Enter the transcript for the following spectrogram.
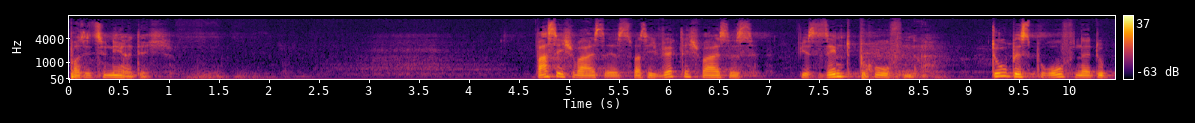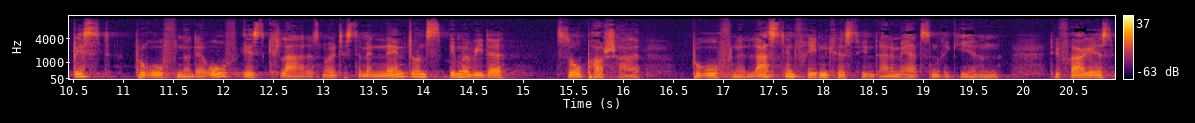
Positioniere dich. Was ich weiß ist, was ich wirklich weiß ist, wir sind Berufene. Du bist Berufener, du bist Berufener. Der Ruf ist klar. Das Neue Testament nennt uns immer wieder so pauschal Berufene. Lass den Frieden Christi in deinem Herzen regieren. Die Frage ist,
